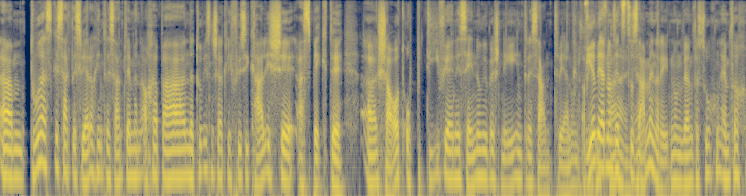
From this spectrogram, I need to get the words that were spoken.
ähm, du hast gesagt, es wäre doch interessant, wenn man auch ein paar naturwissenschaftlich-physikalische Aspekte äh, schaut, ob die für eine Sendung über Schnee interessant wären. Und Auf wir werden uns Fall, jetzt zusammenreden und werden versuchen, einfach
